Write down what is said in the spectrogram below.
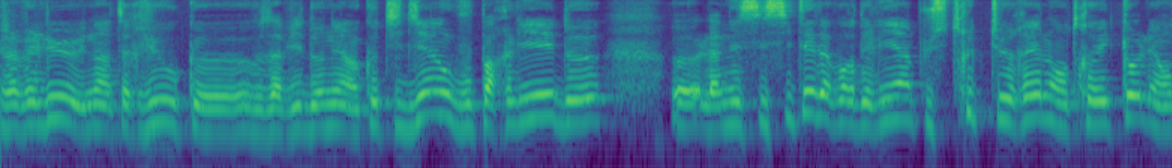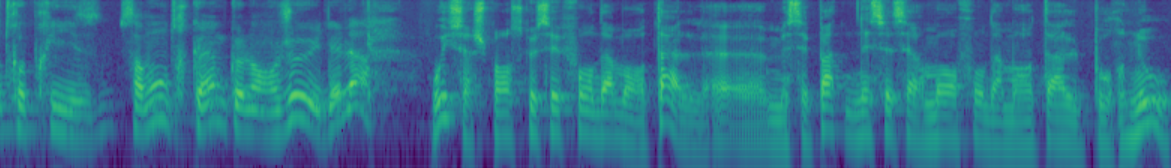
J'avais lu une interview que vous aviez donnée à un quotidien où vous parliez de euh, la nécessité d'avoir des liens plus structurels entre école et entreprise. Ça montre quand même que l'enjeu, il est là. Oui, ça, je pense que c'est fondamental, euh, mais ce n'est pas nécessairement fondamental pour nous,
